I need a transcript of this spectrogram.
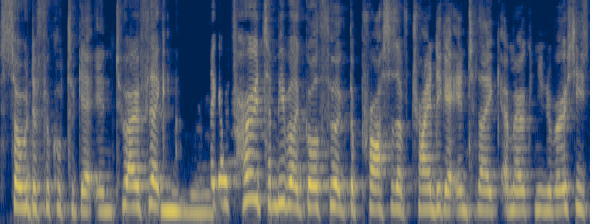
so difficult to get into. I feel like mm-hmm. like I've heard some people like go through like the process of trying to get into like American universities,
